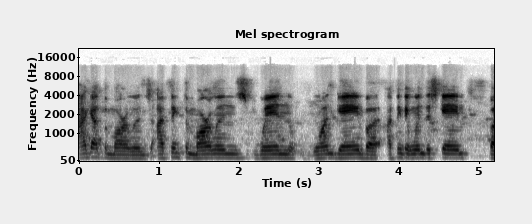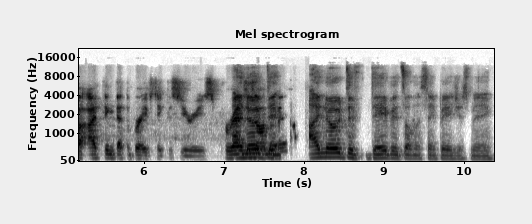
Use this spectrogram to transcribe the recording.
I got the Marlins. I think the Marlins win one game, but I think they win this game. But I think that the Braves take the series. Perez is know on the. I know D- David's on the same page as me.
